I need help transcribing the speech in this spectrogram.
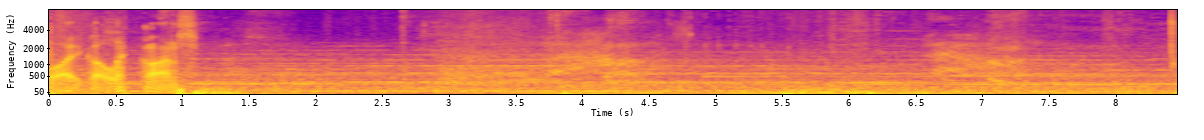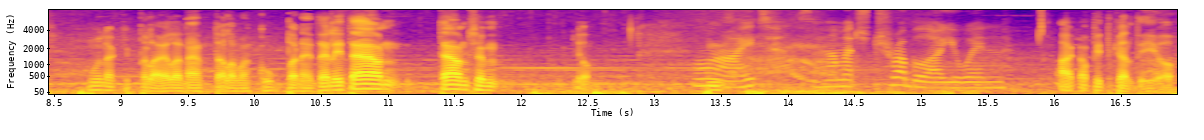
paikalle kans. Muillakin pelaajilla näyttää olevan kumppaneita. Eli tää on, tää on se... Joo, Alright, how much trouble are you in? aika pitkälti joo.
